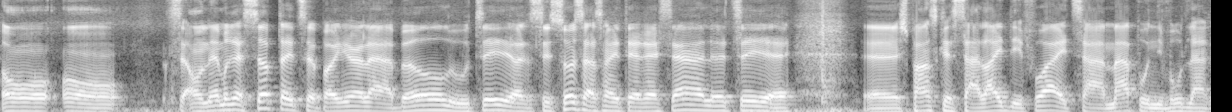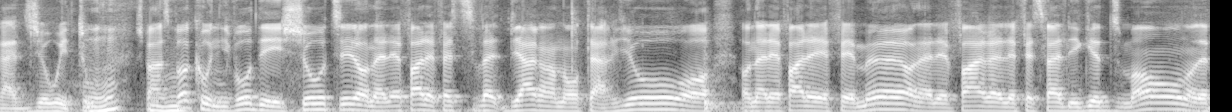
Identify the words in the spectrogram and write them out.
On, on aimerait ça peut-être se pogner un label ou tu sais euh, c'est sûr ça serait intéressant là tu sais euh, euh, je pense que ça l'aide des fois à être sa map au niveau de la radio et tout je pense pas qu'au niveau des shows tu sais on allait faire le festival de bière en Ontario on, on allait faire le FME on allait faire le festival des guides du monde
